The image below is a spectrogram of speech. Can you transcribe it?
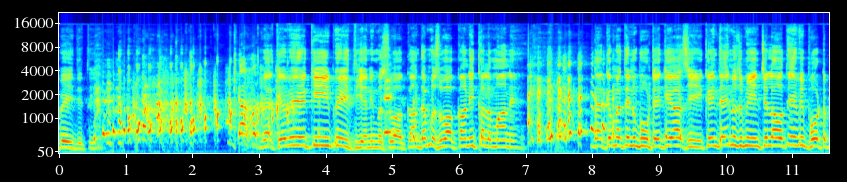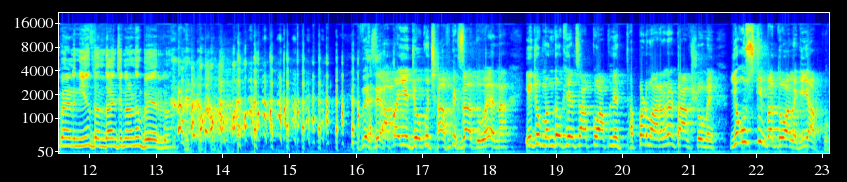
भेज दी मैं की भेजती है नहीं मसवाक मसवाक नहीं कलमा ने। मैं मैं तेन बूटे किया सी। ज़मीन च लाओ तो भी फुट पैनगियाँ दंदा च ना ना फेरना। वैसे आपा ये जो कुछ आपके साथ हुआ है ना ये जो मंदो खेल साहब को आपने थप्पड़ मारा ना टॉक शो में ये उसकी बददुआ लगी आपको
